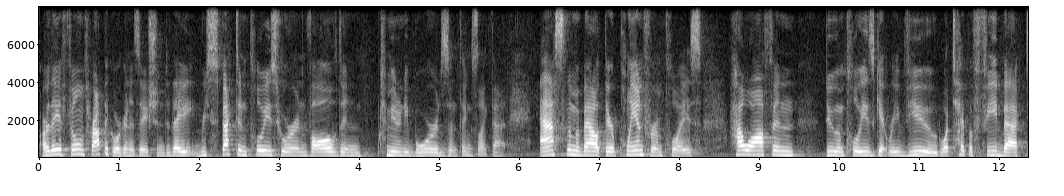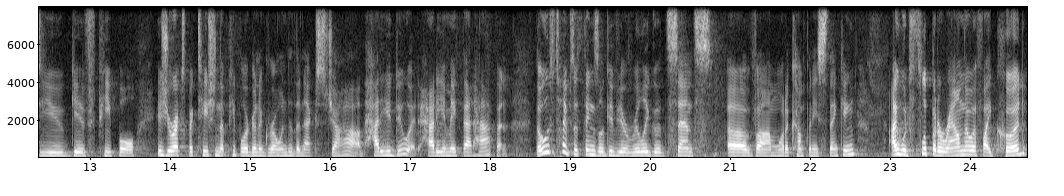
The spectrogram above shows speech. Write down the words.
Are they a philanthropic organization? Do they respect employees who are involved in community boards and things like that? Ask them about their plan for employees. How often do employees get reviewed? What type of feedback do you give people? Is your expectation that people are going to grow into the next job? How do you do it? How do you make that happen? Those types of things will give you a really good sense of um, what a company's thinking. I would flip it around though if I could.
